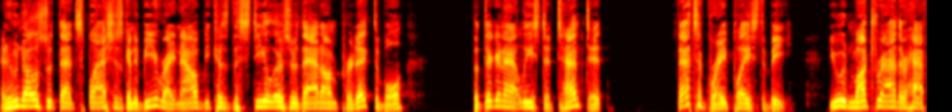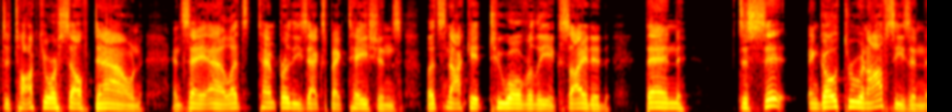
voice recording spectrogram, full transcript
And who knows what that splash is going to be right now because the Steelers are that unpredictable, but they're going to at least attempt it. That's a great place to be. You would much rather have to talk yourself down and say, eh, let's temper these expectations. Let's not get too overly excited than to sit and go through an offseason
